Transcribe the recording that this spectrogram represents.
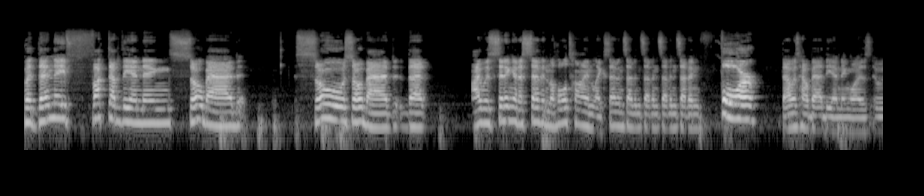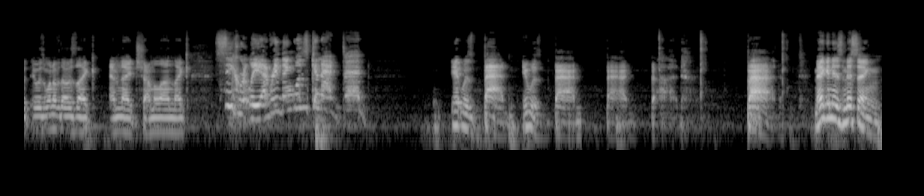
but then they fucked up the ending so bad so so bad that I was sitting at a seven the whole time, like seven seven seven seven seven four. That was how bad the ending was. It was it was one of those like M Night Shyamalan like secretly everything was connected. It was bad. It was bad, bad, bad, bad. Megan is missing.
